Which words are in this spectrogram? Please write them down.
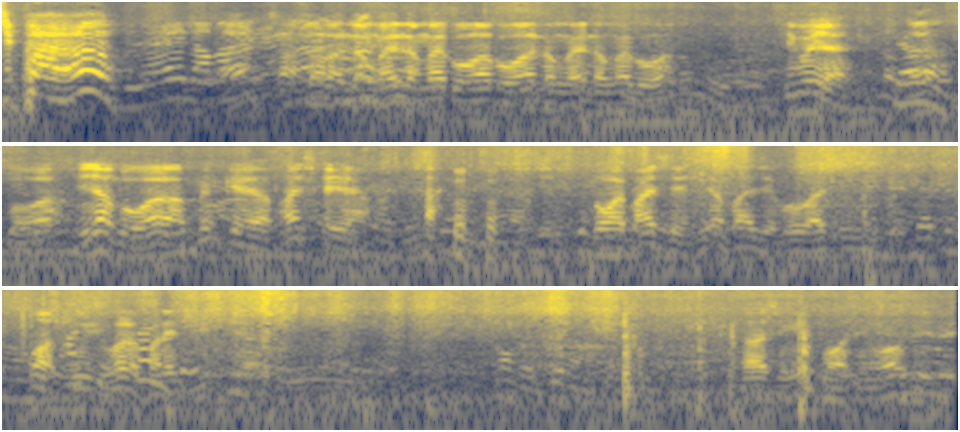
一百啊！两个两个两个无啊无啊两个两个无啊，几几个？无啊，真正无啊，免计啊，歹势啊，大个歹势，真正歹势，无歹注意。我注意，我来帮你注意啊。啊，先去看先，我袂袂。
